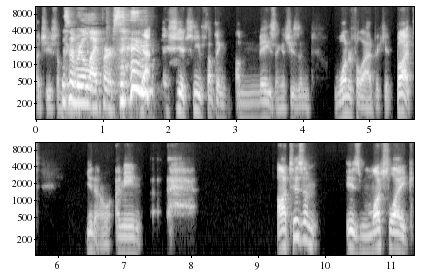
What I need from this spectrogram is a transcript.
achieve something. It's a real life person. yeah, she achieved something amazing, and she's a wonderful advocate. But you know, I mean, autism is much like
